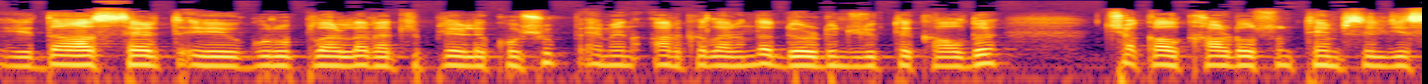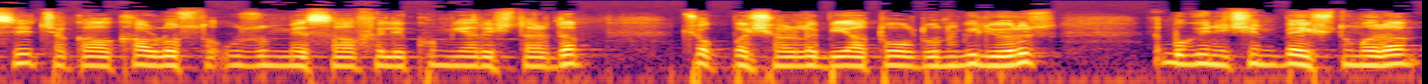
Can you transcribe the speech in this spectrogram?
E, daha sert e, gruplarla rakiplerle koşup hemen arkalarında dördüncülükte kaldı. Çakal Carlos'un temsilcisi. Çakal Carlos da uzun mesafeli kum yarışlarda çok başarılı bir at olduğunu biliyoruz. Bugün için 5 numara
